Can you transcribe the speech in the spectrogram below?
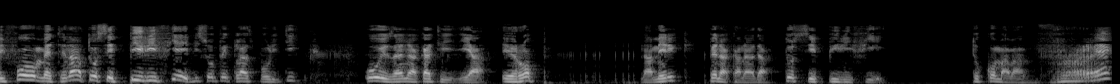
il faut maintenant to se purifier. Biso mpe classe politique. Oyo ezali na kati ya europe na amérique na canada. To se purifier. Tokóma bavrai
